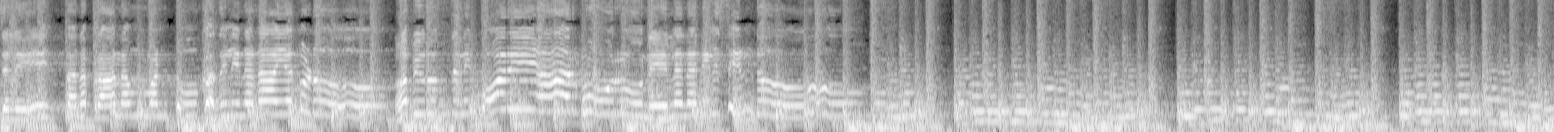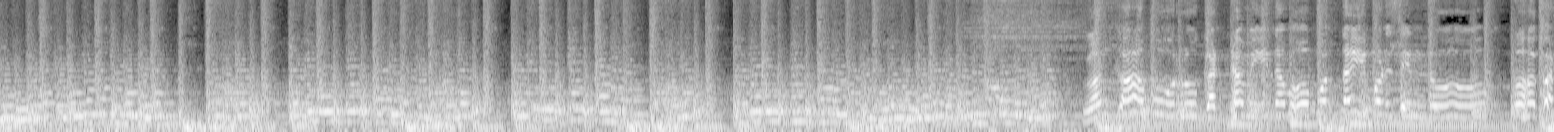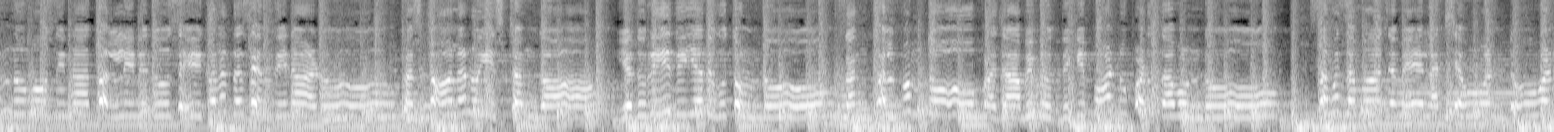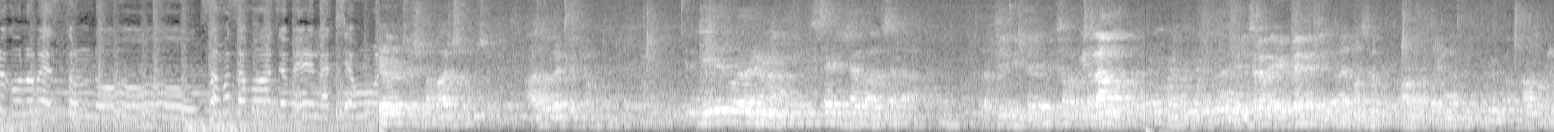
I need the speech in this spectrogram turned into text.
ప్రజలే తన ప్రాణం అంటూ కదిలిన నాయకుడు. అభివృద్ధిని కోరి ఆర్మూరు నేలన నిలిసిండు. లంకాపూరు గడ్డ మీద ఓ పొద్దై పొడిసిండు. ఓ కన్ను మూసిన తల్లిని చూసి కొలత చెందినాడు. కష్టాలను ఇష్టంగా ఎదురీది ఎదుగుతుండు. సంకల్పంతో ప్రజాభివృద్ధికి పాటు పడుతూ ఉండు. సమ సమాజమే లక్ష్యం అంటూ అడుగులు వేస్తుండు. సమ సమాజమే లక్ష్యం దేవుడు చూసిన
